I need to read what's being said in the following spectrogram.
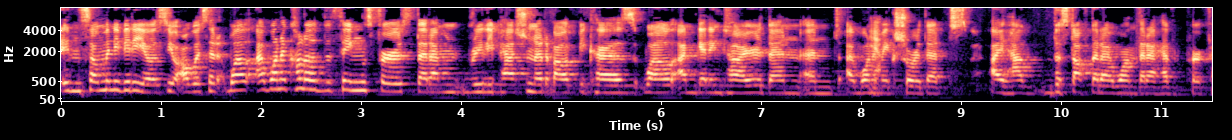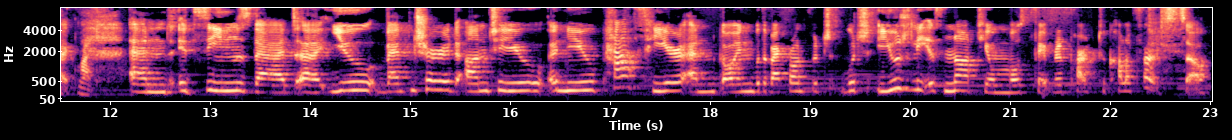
in so many videos you always said, well, I want to color the things first that I'm really passionate about because well I'm getting tired then, and I want to Yeah. make sure that I have the stuff that I want, that I have it perfect. Right. And it seems that uh, you ventured onto you a new path here and going with the background, which which usually is not your most favorite part to color first. So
